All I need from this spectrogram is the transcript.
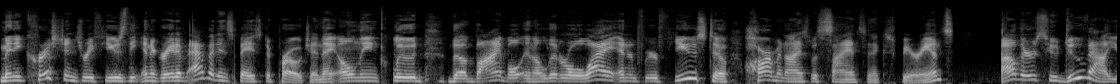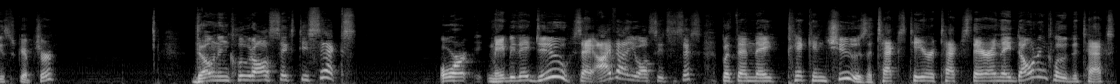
Many Christians refuse the integrative evidence based approach, and they only include the Bible in a literal way and refuse to harmonize with science and experience. Others who do value Scripture don't include all 66 Or maybe they do say, I value all 66, but then they pick and choose a text here, a text there, and they don't include the texts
